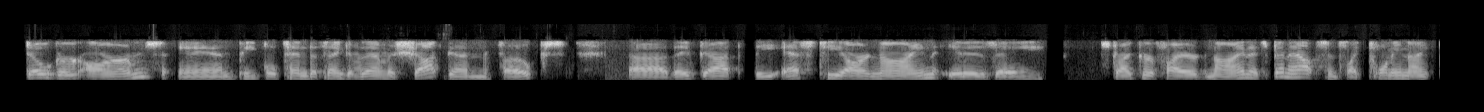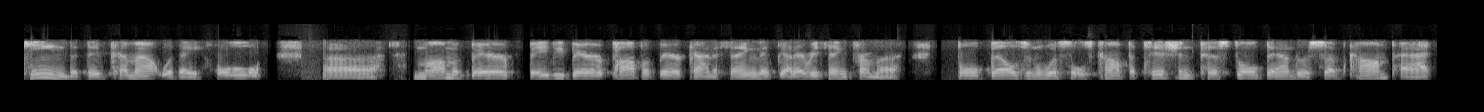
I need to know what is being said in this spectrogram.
Stoeger Arms, and people tend to think of them as shotgun folks. Uh, they've got the STR 9. It is a Striker fired nine. It's been out since like 2019, but they've come out with a whole uh, mama bear, baby bear, papa bear kind of thing. They've got everything from a full bells and whistles competition pistol down to a subcompact.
